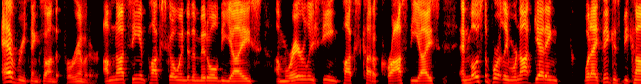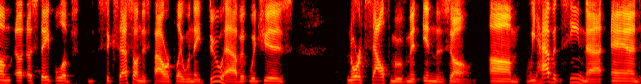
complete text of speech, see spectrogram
everything's on the perimeter. I'm not seeing pucks go into the middle of the ice. I'm rarely seeing pucks cut across the ice. And most importantly, we're not getting what I think has become a, a staple of success on this power play when they do have it, which is north south movement in the zone. Um, we haven't seen that. And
